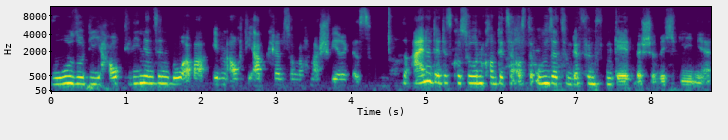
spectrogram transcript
wo so die Hauptlinien sind, wo aber eben auch die Abgrenzung nochmal schwierig ist. Also eine der Diskussionen kommt jetzt ja aus der Umsetzung der fünften Geldwäscherichtlinie.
